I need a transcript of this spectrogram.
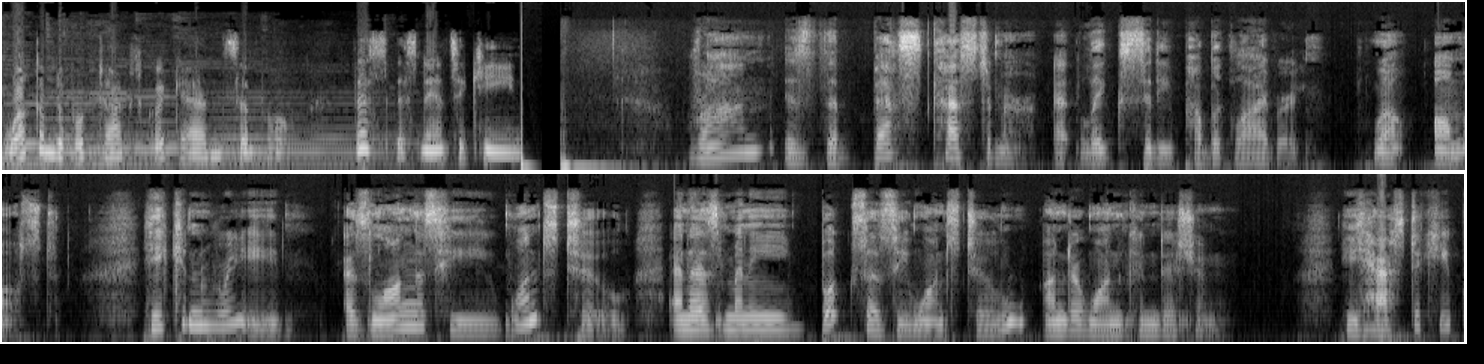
Welcome to Book Talks Quick and Simple. This is Nancy Keene. Ron is the best customer at Lake City Public Library. Well, almost. He can read as long as he wants to and as many books as he wants to under one condition. He has to keep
